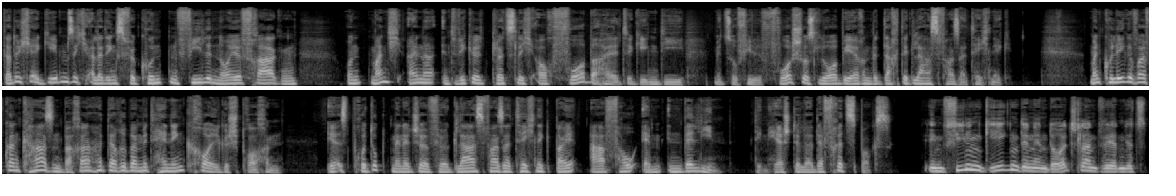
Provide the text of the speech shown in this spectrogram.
Dadurch ergeben sich allerdings für Kunden viele neue Fragen und manch einer entwickelt plötzlich auch Vorbehalte gegen die mit so viel Vorschusslorbeeren bedachte Glasfasertechnik. Mein Kollege Wolfgang Kasenbacher hat darüber mit Henning Kroll gesprochen. Er ist Produktmanager für Glasfasertechnik bei AVM in Berlin, dem Hersteller der Fritzbox. In vielen Gegenden in Deutschland werden jetzt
